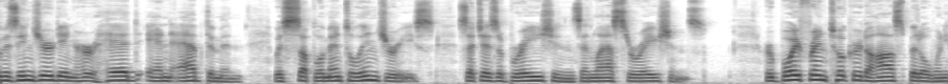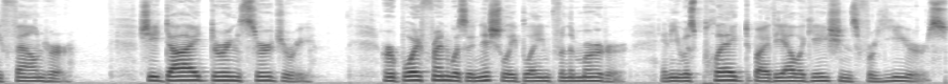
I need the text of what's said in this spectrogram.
was injured in her head and abdomen with supplemental injuries such as abrasions and lacerations. Her boyfriend took her to hospital when he found her. She died during surgery. Her boyfriend was initially blamed for the murder, and he was plagued by the allegations for years.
